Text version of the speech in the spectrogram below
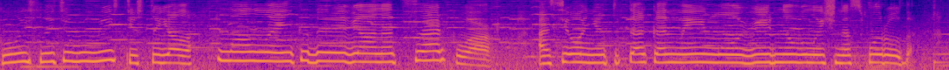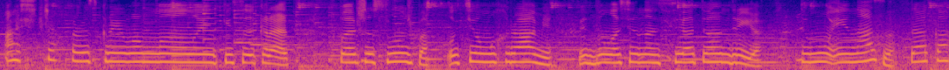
колись на цьому місці стояла маленька дерев'яна церква. А сьогодні тут така неймовірно велична споруда. А ще розкрию вам маленький секрет. Перша служба у цьому храмі відбулася на свято Андрія, тому і назва така.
